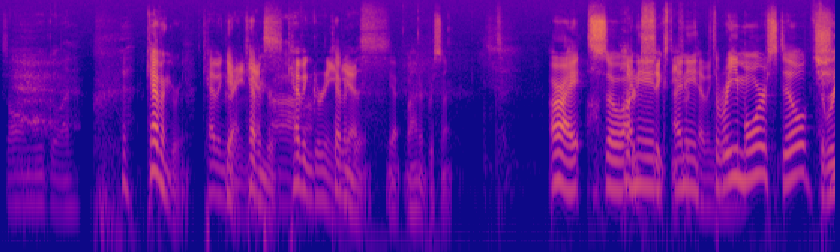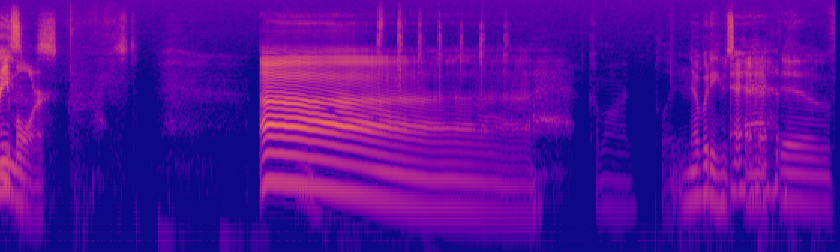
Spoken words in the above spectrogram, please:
It's all on you, Glenn. Kevin Greene. Kevin Yeah, Green. Kevin yes. Green. Kevin Greene. Kevin yes. Green. Yep, 100. percent All right. So I need 160 I for need Kevin three Green. more still. Three Jesus more. Christ. Uh. Come on, play. Nobody who's active.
